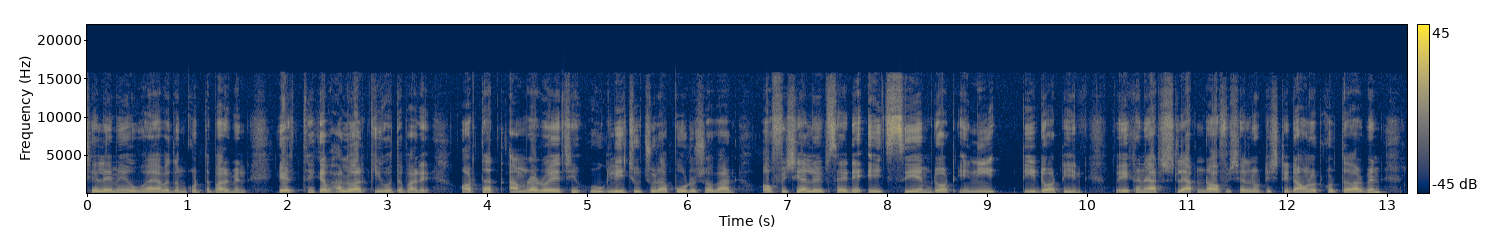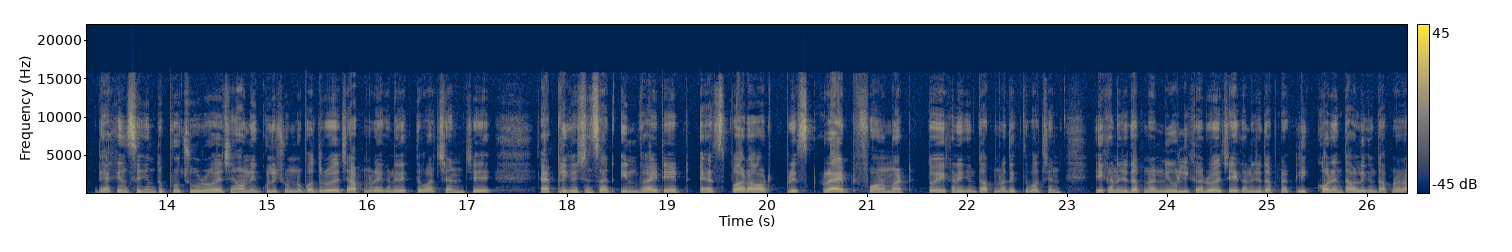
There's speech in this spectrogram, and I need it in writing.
ছেলে মেয়ে উভয় আবেদন করতে পারবেন। এর থেকে ভালো আর কি হতে পারে? অর্থাৎ আমরা রয়েছি হুগলি চুচুড়া পৌরসভার অফিসিয়াল ওয়েবসাইটে H C M dot N E T dot in তো এখানে আসলে আপনারা অফিসিয়াল নোটিশটি ডাউনলোড করতে পারবেন। ভ্যাকেন্সি কিন্তু প্রচুর রয়েছে, অনেকগুলি শূন্যপদ রয়েছে, আপনারা এখানে দেখতে পাচ্ছেন যে applications are invited as per our prescribed format তো এখানে কিন্তু আপনারা দেখতে পাচ্ছেন, এখানে যদি আপনার নিউ লেখা রয়েছে, এখানে যদি আপনারা ক্লিক করেন, তাহলে কিন্তু আপনারা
